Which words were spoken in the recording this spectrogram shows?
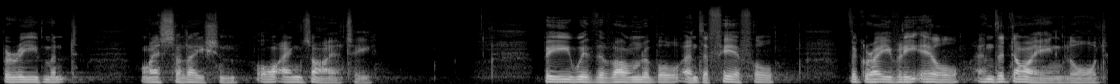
bereavement, isolation, or anxiety. Be with the vulnerable and the fearful, the gravely ill and the dying, Lord,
